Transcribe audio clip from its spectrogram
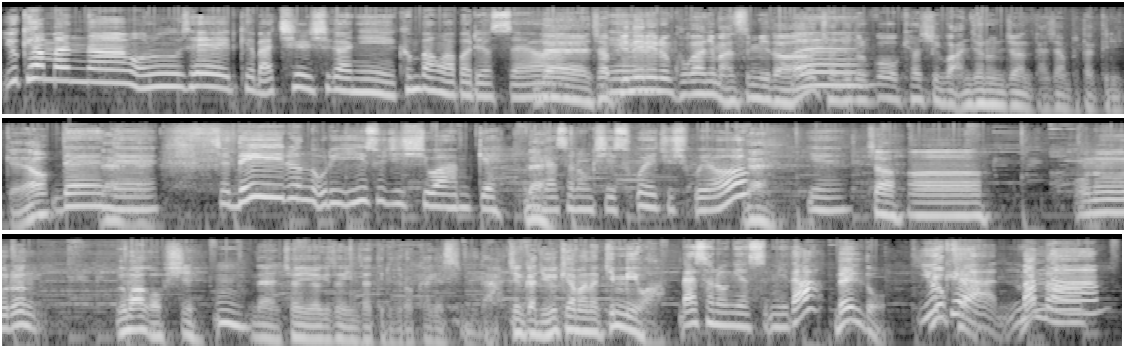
유쾌한 만남 어느새 이렇게 마칠 시간이 금방 와버렸어요. 네, 자, 비 예. 내리는 구간이 많습니다. 네. 전주들 꼭 켜시고 안전운전 다시 한번 부탁드릴게요. 네, 네. 네, 자, 내일은 우리 이수지 씨와 함께 네. 나선홍 씨 수고해 주시고요. 네. 예. 자, 어, 오늘은 음악 없이 음. 네, 저희 여기서 인사드리도록 하겠습니다. 지금까지 유쾌한 만남 김미화. 나선홍이었습니다. 내일도 유쾌한 만남.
